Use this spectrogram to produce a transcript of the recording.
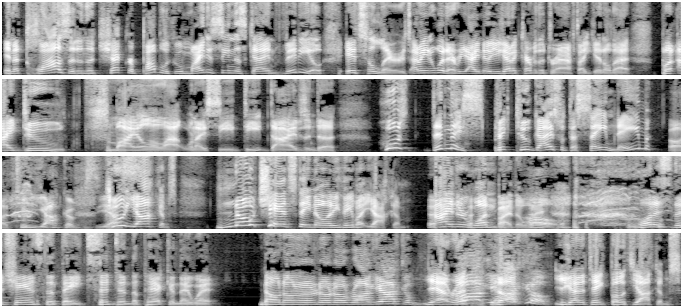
in a closet in the Czech Republic who might have seen this guy in video. It's hilarious. I mean, whatever. I know you got to cover the draft. I get all that. But I do smile a lot when I see deep dives into who's. Didn't they pick two guys with the same name? Uh, two Jakobs, yes. Two Yakums. No chance they know anything about Yakum. Either one, by the way. Oh, what is the chance that they sent in the pick and they went, no, no, no, no, no, wrong Yakum. Yeah, right. Wrong No, Yakum. you got to take both Yakums.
